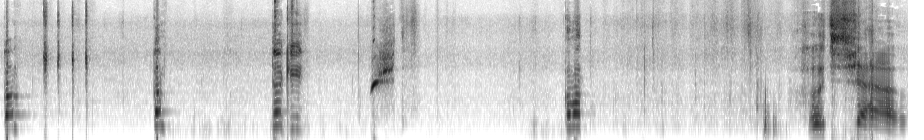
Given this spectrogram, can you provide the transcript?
Kom. Kom. Dukkie. Kom op. Goed zo.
